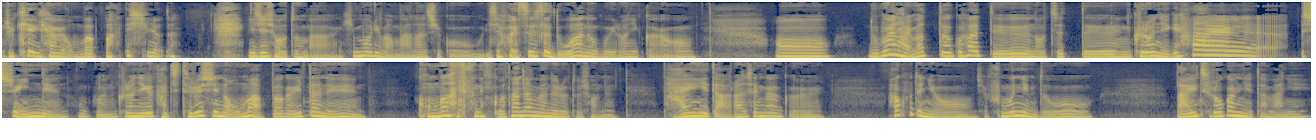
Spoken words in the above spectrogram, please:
이렇게 얘기하면 엄마 아빠 화내시려나. 이제 저도 막 흰머리 막 많아지고 이제 막 슬슬 노안오고 이러니까요. 어 누굴 닮았다고 하든 어쨌든 그런 얘기 할 수 있는 혹은 그런 얘기 같이 들을 수 있는 엄마 아빠가 일단은 건강하다는 것 하나만으로도 저는 다행이다라는 생각을 하거든요. 제 부모님도 나이 들어갑니다. 많이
